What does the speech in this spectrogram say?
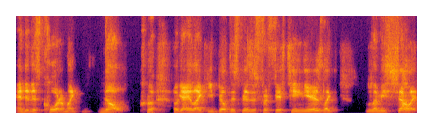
end of this quarter. I'm like, no. okay. Like you built this business for 15 years. Like, let me sell it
